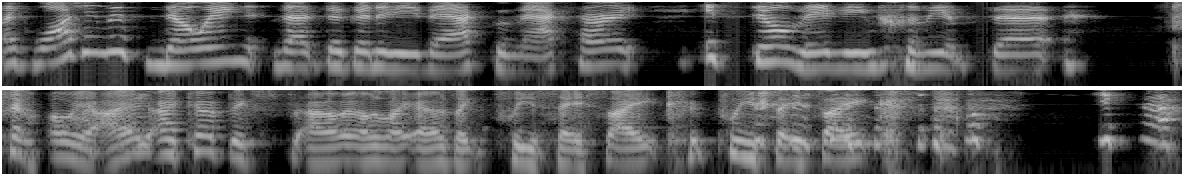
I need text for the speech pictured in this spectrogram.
like watching this knowing that they're gonna be back for Max Heart, it still made me really upset. Oh yeah, I, I kept. Exp- I was like, I was like, please say psych, please say psych. yeah.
